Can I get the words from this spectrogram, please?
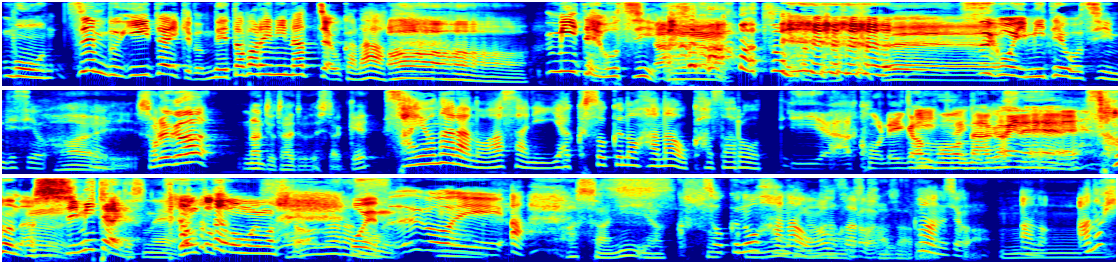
もう全部言いたいけどネタバレになっちゃうからああ見てほしい。そうなんだへ ー。すごい見てほしいんですよ。はい。それがなんていうタイトルでしたっけ「さよならの朝に約束の花を飾ろう」っていう。いやーこれがもう長いね。そうなんです、詩みたいですね。本当そう思いました。ポエム。すごい、あ朝に約約束束の花を飾ろう。花を飾ろう。そうなんですよ。うん。あの、あの日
